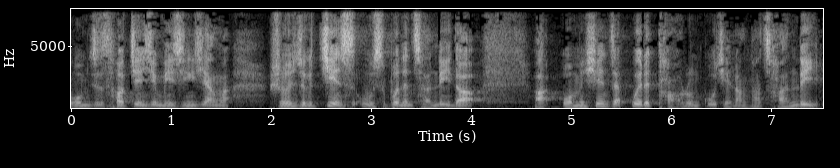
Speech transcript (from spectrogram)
我们知道见性没形象嘛，所以这个见是物是不能成立的啊！我们现在为了讨论，姑且让它成立，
